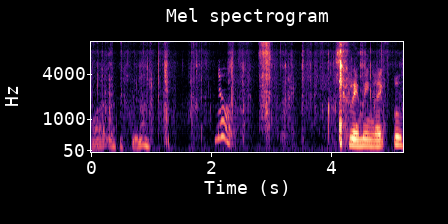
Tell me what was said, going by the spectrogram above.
quiet, you have to scream. No. Screaming like, ooh.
